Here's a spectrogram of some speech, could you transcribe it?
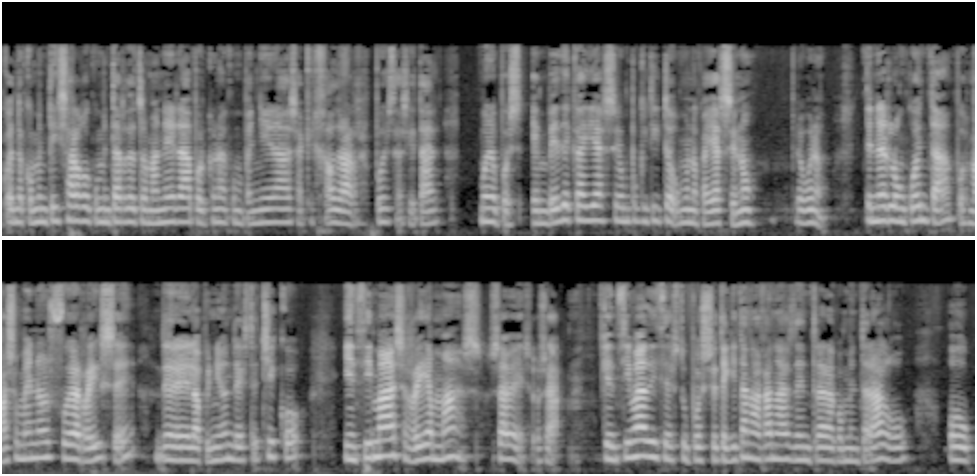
cuando comentéis algo, comentar de otra manera, porque una compañera se ha quejado de las respuestas y tal. Bueno, pues en vez de callarse un poquitito, bueno, callarse no, pero bueno, tenerlo en cuenta, pues más o menos fue a reírse de la opinión de este chico y encima se reían más, ¿sabes? O sea, que encima dices tú, pues se te quitan las ganas de entrar a comentar algo o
